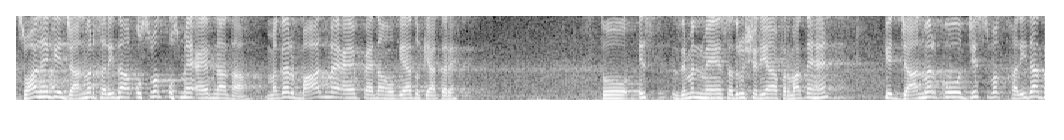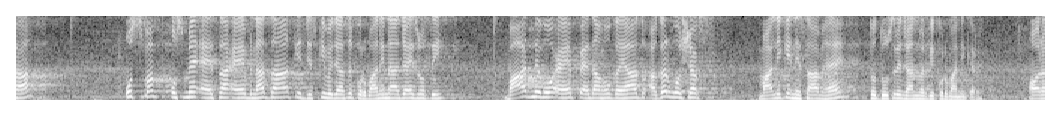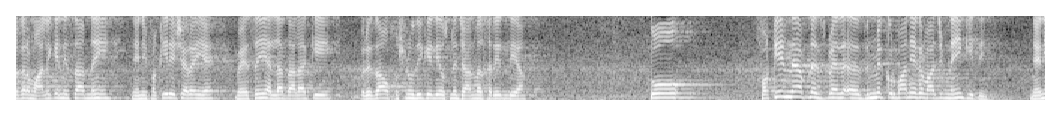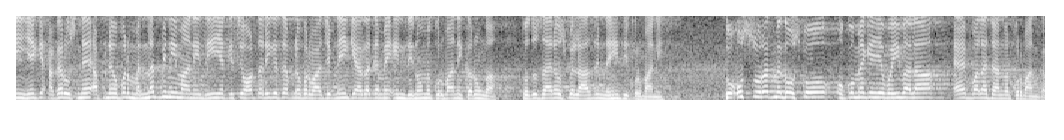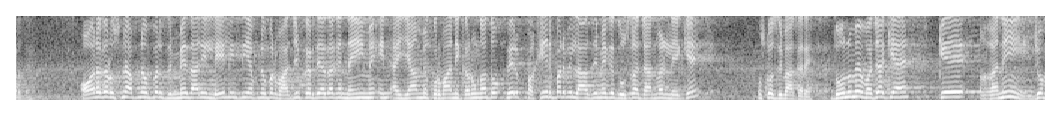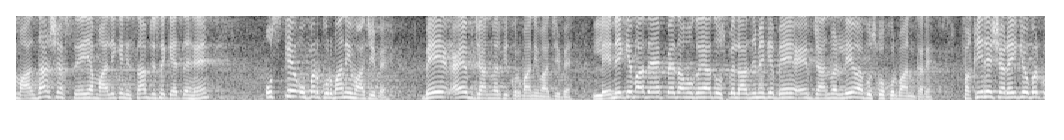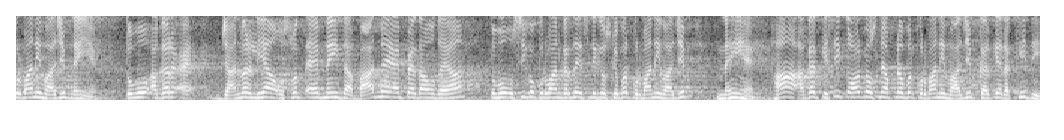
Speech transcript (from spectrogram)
سوال ہے کہ جانور خریدا اس وقت اس میں عیب نہ تھا، مگر بعد میں عیب پیدا ہو گیا تو کیا کرے؟ تو اس ضمن میں صدر الشریعہ فرماتے ہیں کہ جانور کو جس وقت خریدا تھا، اس وقت اس میں ایسا عیب نہ تھا کہ جس کی وجہ سے قربانی ناجائز ہوتی۔ بعد میں وہ عیب پیدا ہو گیا تو اگر وہ شخص مالک نصاب ہے تو دوسرے جانور کی قربانی کرے۔ اور اگر مالک نصاب نہیں یعنی فقیر شرعی ہے، ویسے ہی اللہ تعالیٰ کی رضا و خوشنودی کے لیے اس نے جانور خرید لیا۔ تو فقیر نے اپنے ذمے قربانی اگر واجب نہیں کی تھی یعنی یہ کہ اگر اس نے اپنے اوپر منت بھی نہیں مانی دی یا کسی اور طریقے سے اپنے اوپر واجب نہیں کیا تھا کہ میں ان دنوں میں قربانی کروں گا تو تو ظاہر اس پہ لازم نہیں تھی قربانی۔ تو اس صورت میں تو اس کو حکم ہے کہ یہ وہی والا ایپ والا جانور قربان کر دے۔ اور اگر اس نے اپنے اوپر ذمہ داری لے لی تھی، اپنے اوپر واجب کر دیا تھا کہ نہیں، میں ان ایام میں قربانی کروں گا، تو پھر فقیر پر بھی لازم ہے کہ دوسرا جانور لے کے اس کو ذبح کرے۔ دونوں میں وجہ کیا ہے کہ غنی، جو مالدار شخص ہے یا مالک نصاب جسے کہتے ہیں، اس کے اوپر قربانی واجب ہے۔ بے عیب جانور کی قربانی واجب ہے۔ لینے کے بعد عیب پیدا ہو گیا تو اس پہ لازم ہے کہ بے عیب جانور لے اب اس کو قربان کرے۔ فقیر شرعی کے اوپر قربانی واجب نہیں ہے۔ تو وہ اگر جانور لیا، اس وقت عیب نہیں تھا، بعد میں عیب پیدا ہو گیا تو وہ اسی کو قربان کر دیں اس لیے کہ اس کے اوپر قربانی واجب نہیں ہے۔ ہاں اگر کسی طور پہ اس نے اپنے اوپر قربانی واجب کر کے رکھی تھی،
